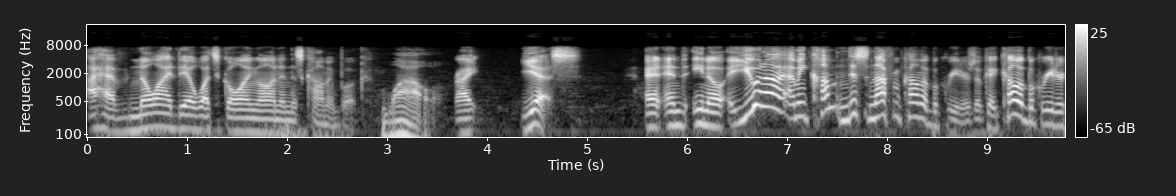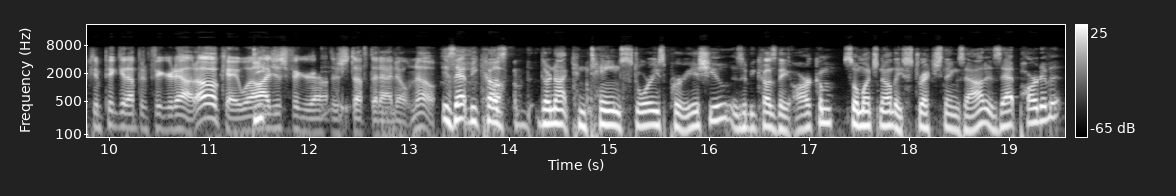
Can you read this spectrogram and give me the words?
I have no idea what's going on in this comic book. Wow. Right? Yes. And and you know, you and I, I mean, com- this is not from comic book readers, okay? Comic book reader can pick it up and figure it out. Oh, okay, well, you- I just figure out there's stuff that I don't know. Is that because they're not contained stories per issue? Is it because they arc them so much now they stretch things out? Is that part of it?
